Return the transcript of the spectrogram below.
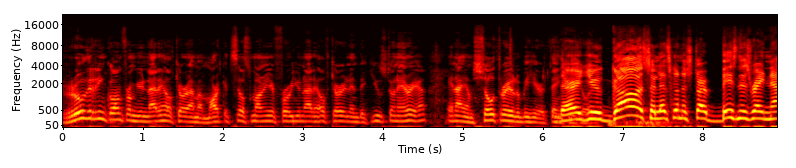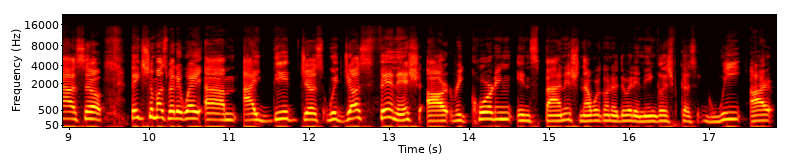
Rudy Rincon from United Healthcare. I'm a market sales manager for United Healthcare in the Houston area, and I am so thrilled to be here. Thank there you. There you go. So let's gonna start business right now. So thank you so much. By the way, um, I did just we just finished our recording in Spanish. Now we're gonna do it in English because we are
